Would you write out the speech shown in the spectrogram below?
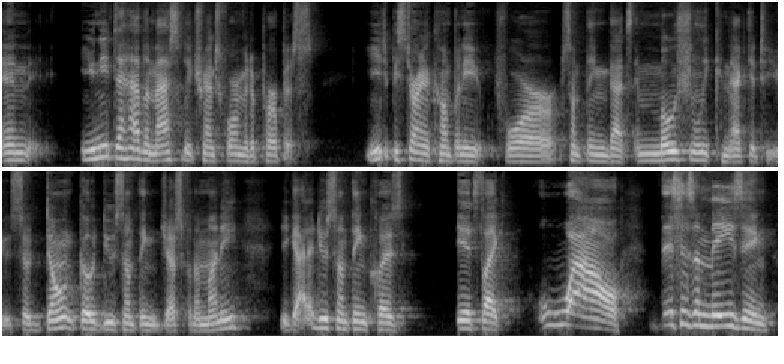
and you need to have a massively transformative purpose you need to be starting a company for something that's emotionally connected to you. So don't go do something just for the money. You got to do something because it's like, wow, this is amazing.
